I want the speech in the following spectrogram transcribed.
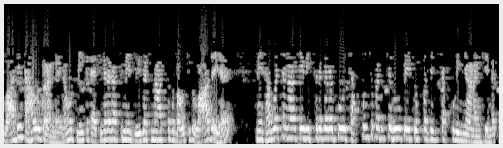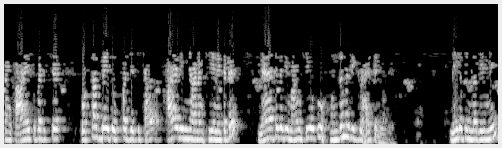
වාදේ තහවුරු කරන්නයි. නමුත් මේකට ඇති කරගත්ත මේ ද්විඝටනාත්මක භෞතික වාදය මේ සර්වඥාන්සේ විස්තර කරපු චක්කුංච පටිච්ච රූපේට උපදිත චක්කු විඥානං කියන නැත්නම් කායේට පටිච්ච පොට්ටබ්බේට උපදිත කාය විඥානං කියන එකට නෑතකදී මං කියවපු හොඳම විග්‍රහය පෙන්වලා දෙනවා. මේක පෙන්වලා දෙන්නේ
